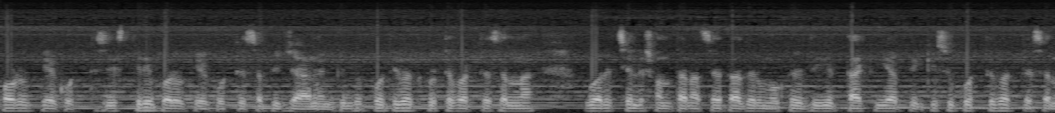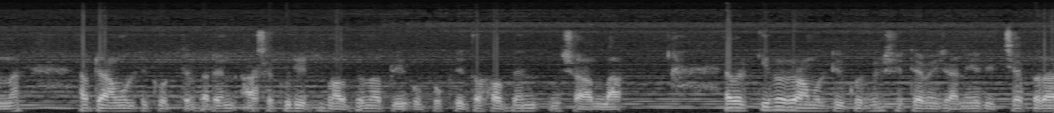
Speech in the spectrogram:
পরকিয়া করতেছে, স্ত্রী পরকিয়া করতেছে, আপনি জানেন, কিন্তু প্রতিবাদ করতে পারতেছেন না। ঘরে ছেলে সন্তান আছে, তাদের মুখের দিকে তাকিয়ে আপনি কিছু করতে পারতেছেন না। আপনি আমলটি করতে পারেন। আশা করি এটির মাধ্যমে আপনি উপকৃত হবেন, ইনশাআল্লাহ। এবার কীভাবে আমলটি করবেন সেটা আমি জানিয়ে দিচ্ছি। আপনারা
